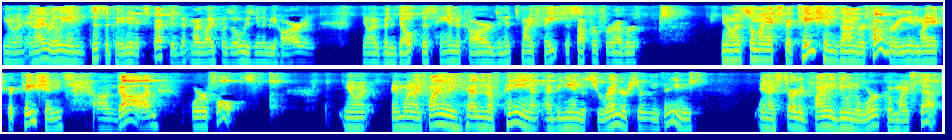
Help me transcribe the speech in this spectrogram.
You know, and I really anticipated, expected that my life was always going to be hard, and you know, I've been dealt this hand of cards, and it's my fate to suffer forever. You know, and so my expectations on recovery and my expectations on God were false. You know, and when I finally had enough pain, I I began to surrender certain things and I started finally doing the work of my steps.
